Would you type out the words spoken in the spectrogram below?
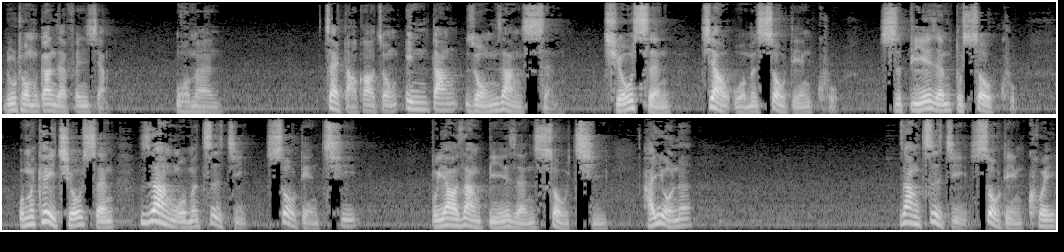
如同我们刚才分享，我们在祷告中应当容让神，求神叫我们受点苦，使别人不受苦。我们可以求神让我们自己受点欺，不要让别人受欺。还有呢？让自己受点亏，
